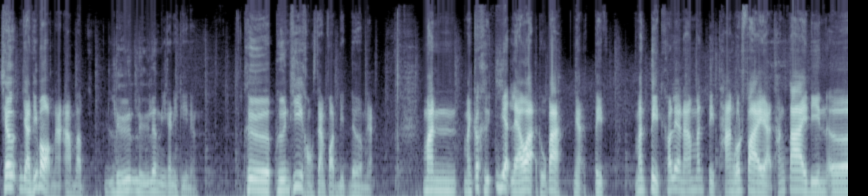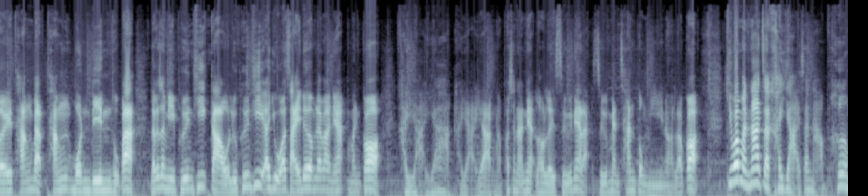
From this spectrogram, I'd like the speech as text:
เชลอย่างที่บอกนะอะแบบลื้อลื้อเรื่องนี้กันอีกทีหนึ่งคือพื้นที่ของสแตมฟอร์ดบิดเดิมเนี่ยมันมันก็คือเอียดแล้วอะถูกป่ะเนี่ยติด มันติดเขาเรียกนะ มันติดทางรถไฟอะทั้งใต้ดินเอ่ยทั้งแบบทั้งบนดินถูกป่ะ แล้วก็จะมีพื้นที่เก่าหรือพื้นที่อายุอาศัยเดิมอะไรแบบเนี้ยมันก็ ขยายยากขยายยากนะเพราะฉะนั้นเนี่ยเราเลยซื้อเนี่ยแหละซื้อแมนชั่นตรงนี้เนาะแล้วก็คิดว่ามันน่าจะขยายสนามเพิ่ม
